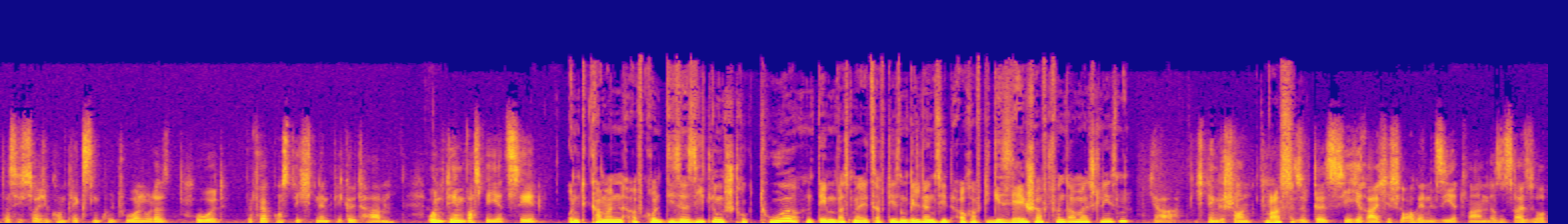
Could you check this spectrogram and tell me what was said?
dass sich solche komplexen Kulturen oder hohe Bevölkerungsdichten entwickelt haben und dem, was wir jetzt sehen. Und kann man aufgrund dieser Siedlungsstruktur und dem, was man jetzt auf diesen Bildern sieht, auch auf die Gesellschaft von damals schließen? Ja, ich denke schon. Was? Also, dass sie hierarchisch organisiert waren. Das ist also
